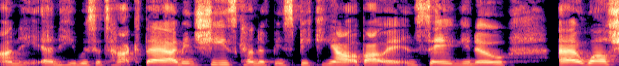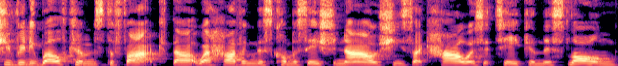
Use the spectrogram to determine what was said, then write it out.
and he, and he was attacked there. I mean, she's kind of been speaking out about it and saying, you know, uh, while she really welcomes the fact that we're having this conversation now, she's like, how has it taken this long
